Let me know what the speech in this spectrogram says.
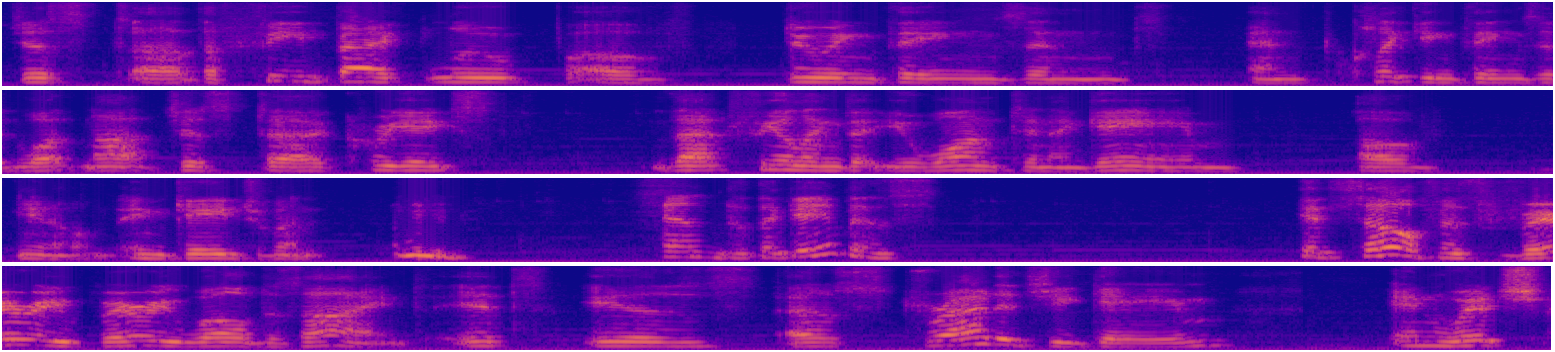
just uh, the feedback loop of doing things and and clicking things and whatnot just uh, creates that feeling that you want in a game of you know engagement. And the game is itself is very very well designed. It is a strategy game in which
